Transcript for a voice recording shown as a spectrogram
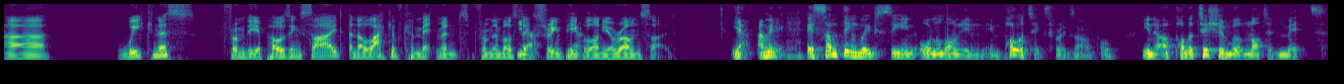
uh, weakness from the opposing side and a lack of commitment from the most yeah, extreme people yeah. on your own side. Yeah, I mean, it's something we've seen all along in, in politics, for example. You know, a politician will not admit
